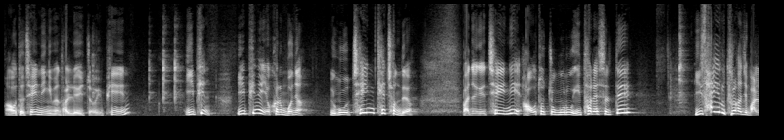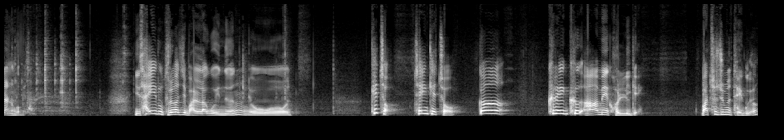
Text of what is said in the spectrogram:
아우터 체이닝이면 달려 있죠. 이 핀. 이 핀. 이 핀의 역할은 뭐냐? 이거 체인 캐처인데요. 만약에 체인이 아우터 쪽으로 이탈했을 때 이 사이로 들어가지 말라는 겁니다. 이 사이로 들어가지 말라고 있는 요 캐처, 체인 캐처가 크랭크 암에 걸리게 맞춰주면 되고요.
